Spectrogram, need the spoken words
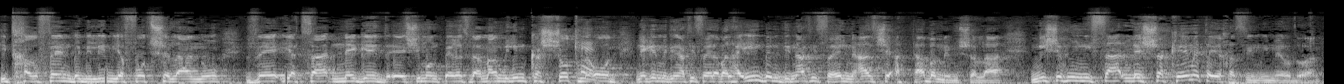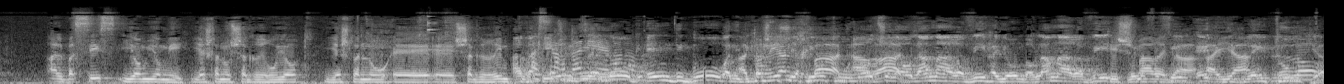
התחרפן במילים יפות שלנו, ויצא נגד שמעון פרס ואמר מילים קשות כן. מאוד נגד מדינת ישראל. אבל האם במדינת ישראל, מאז שאתה בממשלה, מישהו ניסה לשקם את היחסים עם ארדואן? על בסיס יומיומי. יש לנו שגרירויות, יש לנו אה, אה, שגרירים טורקים. אבל אין דיאלוג, אין דיבור. אני ביקשתי שיכינו תמונות של העולם הערבי היום. בעולם הערבי מנופפים את דגלי טורקיה.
